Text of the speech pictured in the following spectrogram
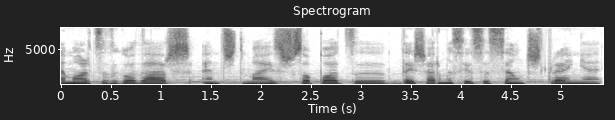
A morte de Godard, antes de mais, só pode deixar uma sensação de estranha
